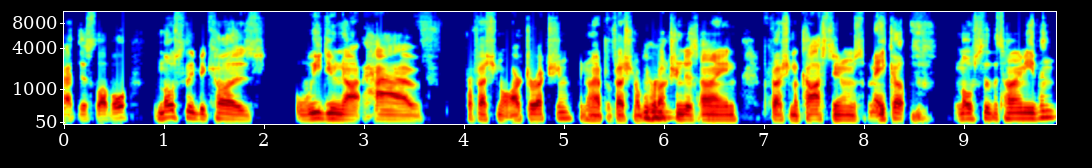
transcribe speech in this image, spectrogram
at this level, mostly because we do not have professional art direction. We don't have professional mm-hmm. production design, professional costumes, makeup, most of the time, even.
